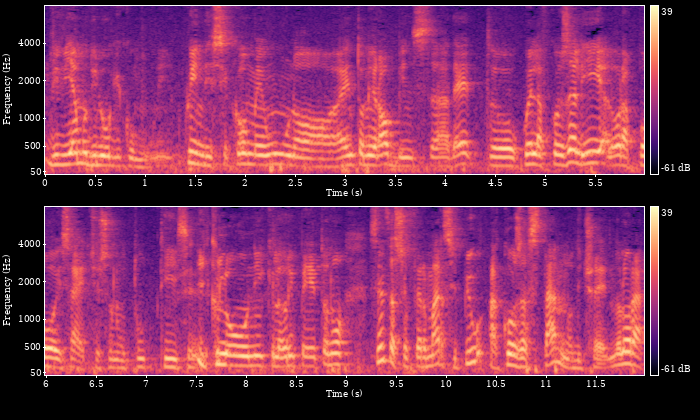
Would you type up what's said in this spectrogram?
viviamo di luoghi comuni. Quindi, siccome uno, Anthony Robbins, ha detto quella cosa lì, allora poi, sai, ci sono tutti sì. i cloni che lo ripetono senza soffermarsi più a cosa stanno dicendo. Allora,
